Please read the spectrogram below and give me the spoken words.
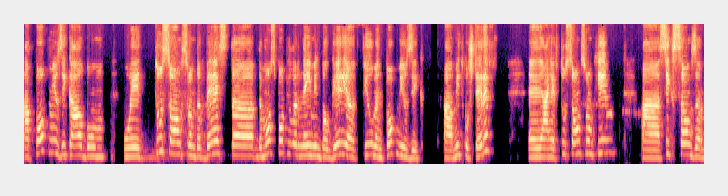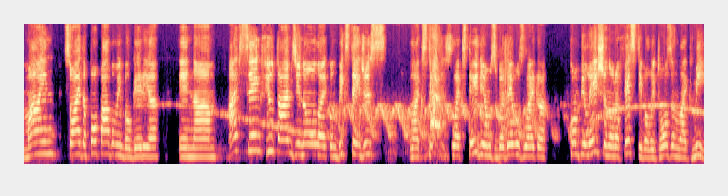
a pop music album with two songs from the best, uh, the most popular name in Bulgaria, film and pop music, uh, Mitko Šterev. Uh, I have two songs from him. Uh, six songs are mine. So I had a pop album in Bulgaria. And um, I've sang few times, you know, like on big stages. Like stadiums, like stadiums, but there was like a compilation or a festival. It wasn't like me.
